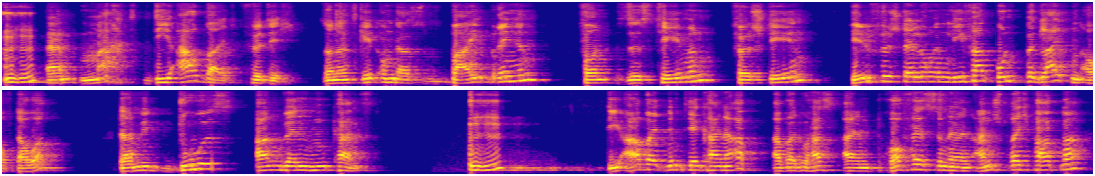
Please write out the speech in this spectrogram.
mhm. ähm, macht die Arbeit für dich, sondern es geht um das Beibringen von Systemen verstehen, Hilfestellungen liefern und begleiten auf Dauer, damit du es anwenden kannst. Mhm. Die Arbeit nimmt dir keiner ab, aber du hast einen professionellen Ansprechpartner,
